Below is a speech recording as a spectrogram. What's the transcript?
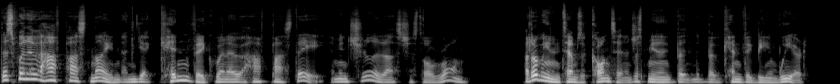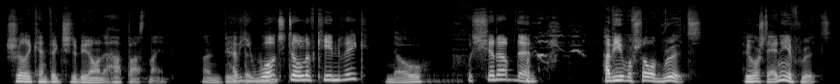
This went out at half past nine, and yet Kinvig went out at half past eight. I mean, surely that's just all wrong. I don't mean in terms of content, I just mean about, Kinvig being weird. Surely Kinvig should have been on at half past nine. And Have you watched all of Kinvig? No. Well, shut up then. have you watched all of Roots? Have you watched any of Roots?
